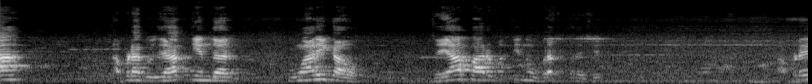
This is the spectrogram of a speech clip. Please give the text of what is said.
આ આપણા ગુજરાતની અંદર કુમારિકાઓ જયા પાર્વતીનું વ્રત કરે છે. આપણે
